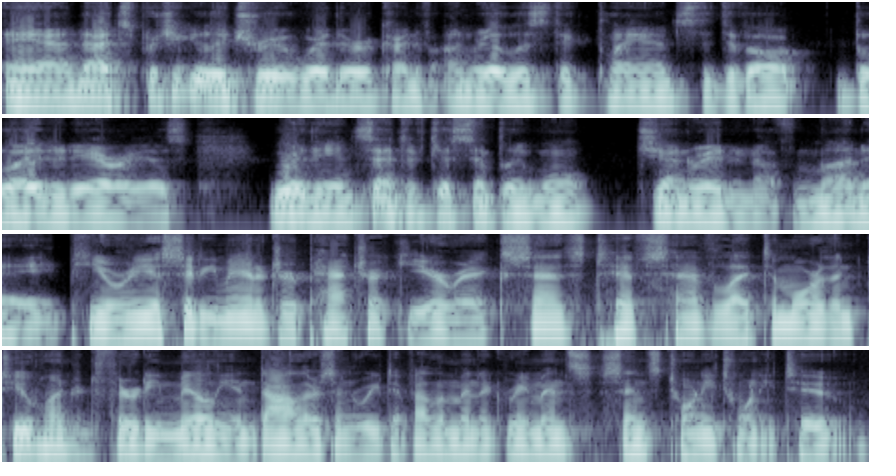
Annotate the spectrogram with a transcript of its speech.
And that's particularly true where there are kind of unrealistic plans to develop blighted areas where the incentive just simply won't generate enough money. Peoria City Manager Patrick Urich says TIFs have led to more than $230 million in redevelopment agreements since 2022.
